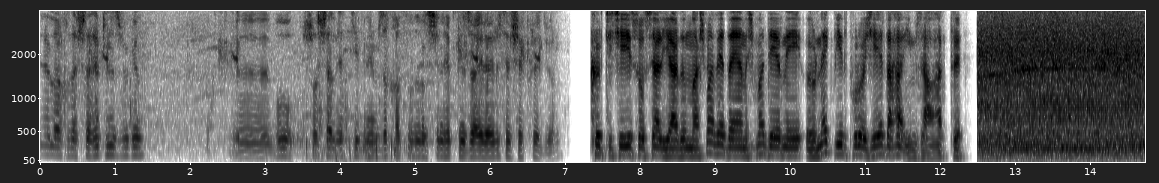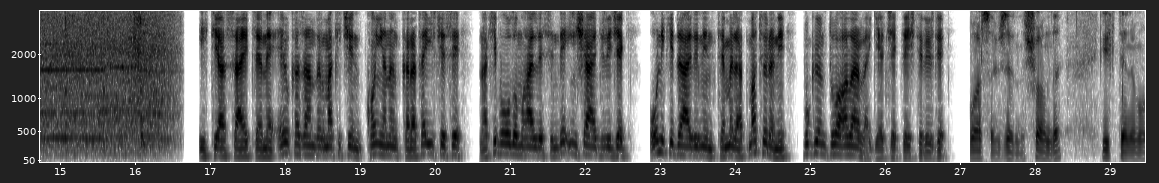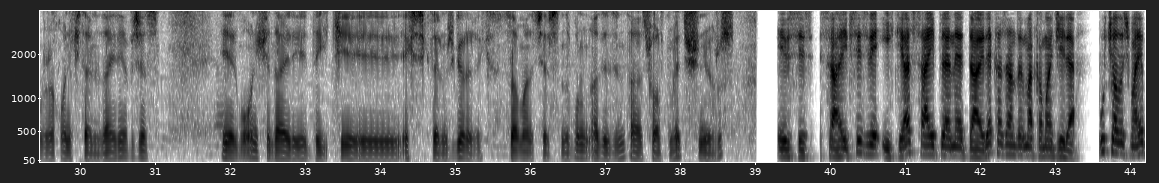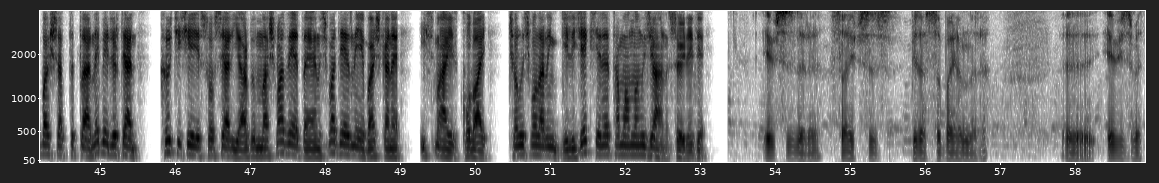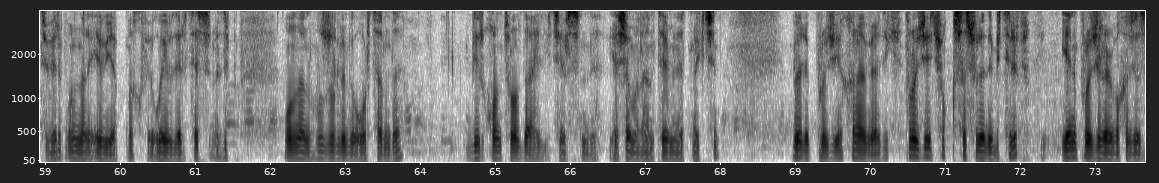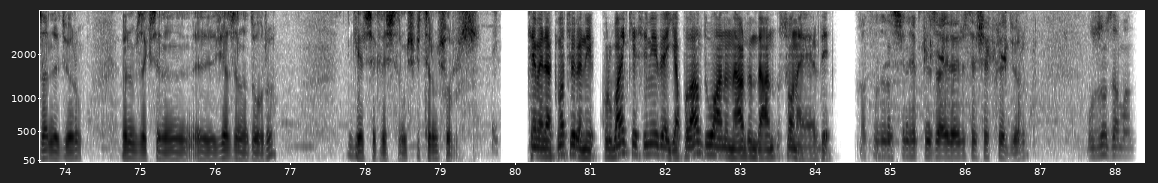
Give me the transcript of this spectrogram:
Değerli arkadaşlar hepiniz bugün e, bu sosyal etkinliğimize katıldığınız için hepinize ayrı ayrı teşekkür ediyorum. Kırçiçeği Sosyal Yardımlaşma ve Dayanışma Derneği örnek bir projeye daha imza attı. İhtiyaç sahiplerine ev kazandırmak için Konya'nın Karata ilçesi Nakipoğlu mahallesinde inşa edilecek 12 dairenin temel atma töreni bugün dualarla gerçekleştirildi. Varsa üzerinde şu anda ilk deneme olarak 12 tane daire yapacağız. Eğer bu 12 dairedeki e, eksiklerimizi görerek zaman içerisinde bunun adedini daha çoğaltmayı düşünüyoruz. Evsiz, sahipsiz ve ihtiyaç sahiplerine daire kazandırmak amacıyla bu çalışmayı başlattıklarını belirten Kırçiçeği Sosyal Yardımlaşma ve Dayanışma Derneği Başkanı İsmail Kolay, çalışmaların gelecek sene tamamlanacağını söyledi. Evsizlere, sahipsiz bilhassa bayanlara e, ev hizmeti verip onlara ev yapmak ve o evleri teslim edip onların huzurlu bir ortamda bir kontrol dahil içerisinde yaşamalarını temin etmek için böyle projeye karar verdik. Projeyi çok kısa sürede bitirip yeni projelere bakacağız. Zannediyorum önümüzdeki senenin e, yazına doğru gerçekleştirmiş, bitirmiş oluruz. Temel atma töreni kurban kesimi ve yapılan duanın ardından sona erdi. Katıldığınız için hepinize ayrı ayrı teşekkür ediyorum uzun zaman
